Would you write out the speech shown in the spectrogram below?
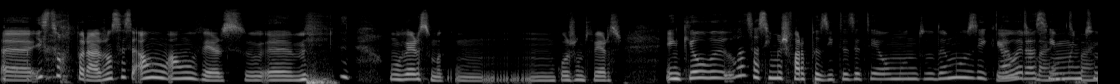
Eh, e se tu reparares, não sei se há um, há um verso, ehm, um verso, uma- um, um conjunto de versos, em que ele lança assim umas farpazitas até ao mundo da música. Ah, ele era bem, assim muito muito.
